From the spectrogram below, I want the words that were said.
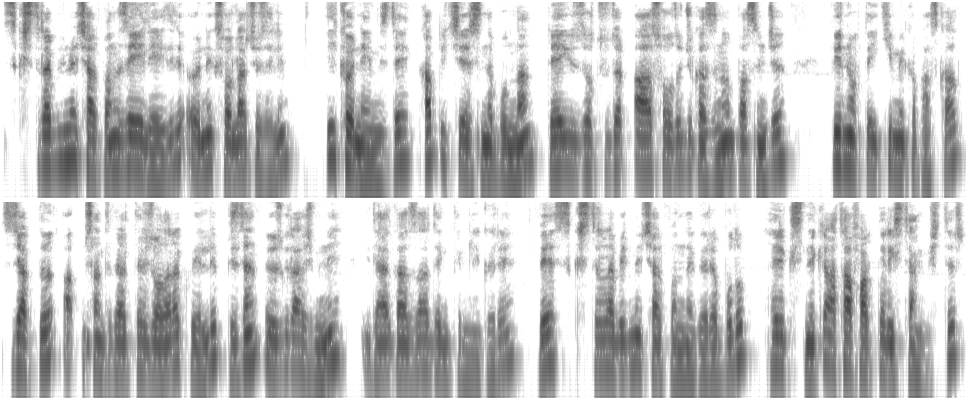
Sıkıştırabilme çarpanı Z ile ilgili örnek sorular çözelim. İlk örneğimizde kap içerisinde bulunan R134A soğutucu gazının basıncı 1.2 megapascal, sıcaklığı 60 santigrat derece olarak verilip bizden özgül hacmini ideal gazlar denklemine göre ve sıkıştırılabilme çarpanına göre bulup her ikisindeki hata farkları istenmiştir.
